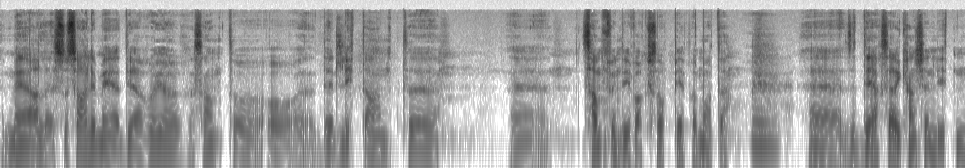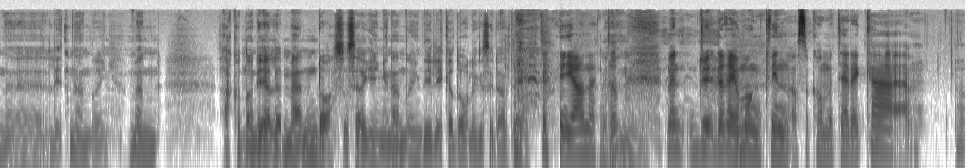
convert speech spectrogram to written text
med alle sosiale medier å gjøre. Sant? Og, og det er et litt annet eh, eh, samfunn de vokser opp i, på en måte. Mm. Eh, der ser jeg kanskje en liten, eh, liten, endring. Men akkurat når det gjelder menn, da, så ser jeg ingen endring. De er like dårlige som de alltid har vært. ja, nettopp. Mm. Men du, det er jo mange kvinner som kommer til deg. Hva,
